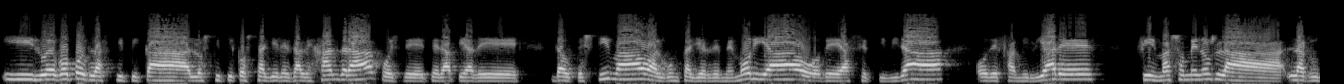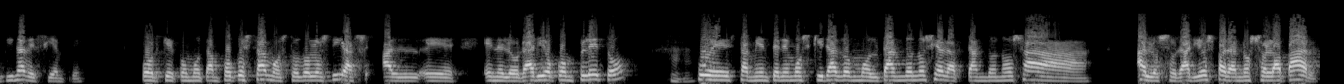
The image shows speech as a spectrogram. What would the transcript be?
Y luego, pues las típicas, los típicos talleres de Alejandra, pues de terapia de, autoestima o algún taller de memoria o de asertividad o de familiares, en fin, más o menos la rutina de siempre. Porque como tampoco estamos todos los días al, eh, en el horario completo, pues también tenemos que ir moldándonos y adaptándonos a, a los horarios para no solapar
